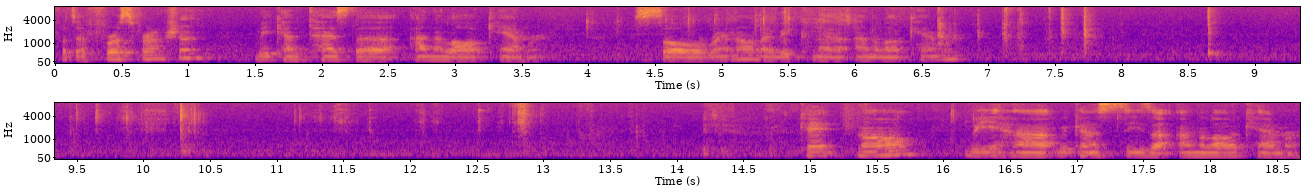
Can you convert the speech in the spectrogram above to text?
for the first function, we can test the analog camera. So right now, let me connect the analog camera. Okay, now we have we can see the analog camera.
